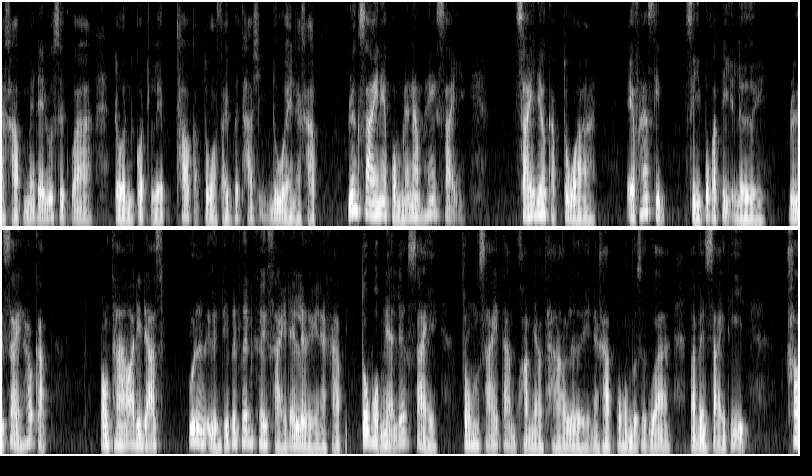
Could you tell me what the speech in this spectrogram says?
นะครับ ไม่ได้รู้สึกว่าโดนกดเล็บเท่ากับตัว Fiber Touch อีกด้วยนะครับ เรื่องไซส์เนี่ยผมแนะนำให้ใส่ไซส์เดียวกับตัว F50 สีปกติเลย หรือใส่เท่ากับรองเท้า Adidas รุ่นอื่นๆ ที่เพื่อนๆเคยใส่ได้เลยนะครับ ตัวผมเนี่ยเลือกใส่ตรงไซส์ตามความยาวเท้าเลยนะครับ เพราะผมรู้สึกว่ามันเป็นไซส์ที่เข้า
